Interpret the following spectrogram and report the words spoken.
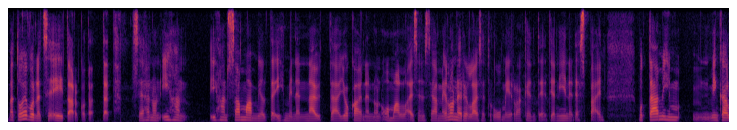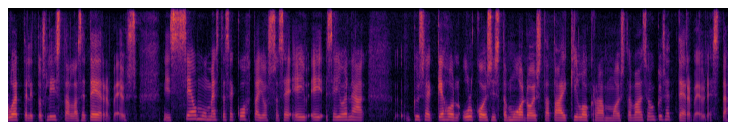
Mä toivon, että se ei tarkoita tätä. Sehän on ihan ihan sama, miltä ihminen näyttää. Jokainen on omanlaisensa ja meillä on erilaiset ruumiin rakenteet ja niin edespäin. Mutta tämä, mihin, minkä luettelit tuossa listalla, se terveys, niin se on mun mielestä se kohta, jossa se ei, ei, se ei ole enää kyse kehon ulkoisista muodoista tai kilogrammoista, vaan se on kyse terveydestä.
